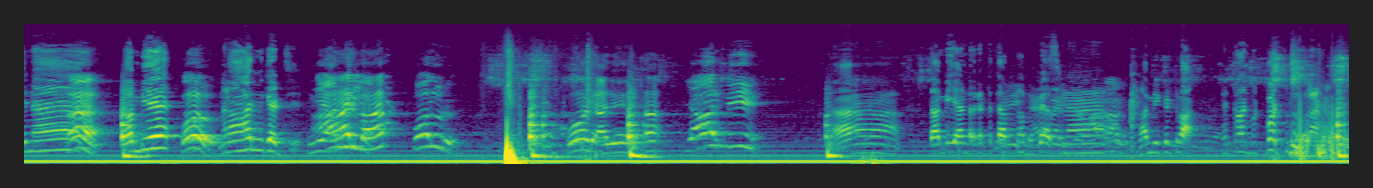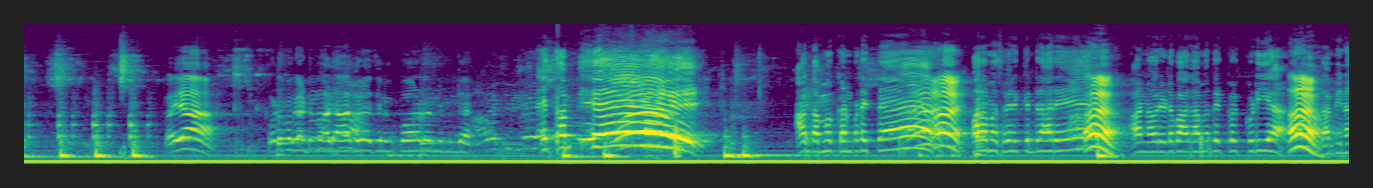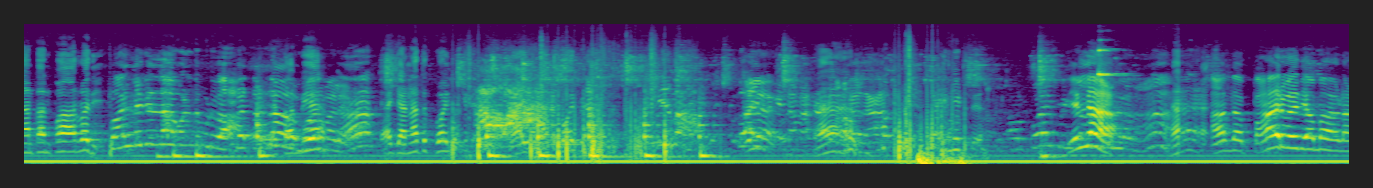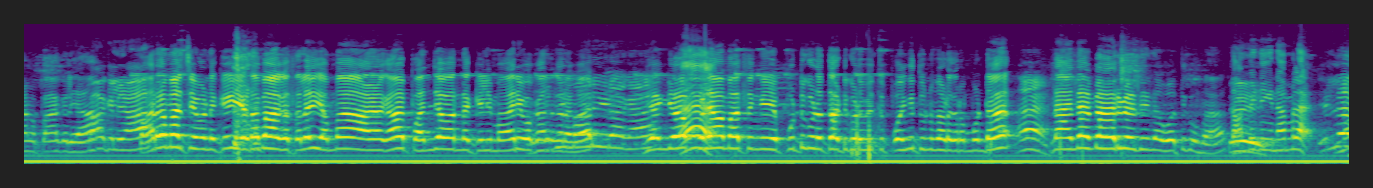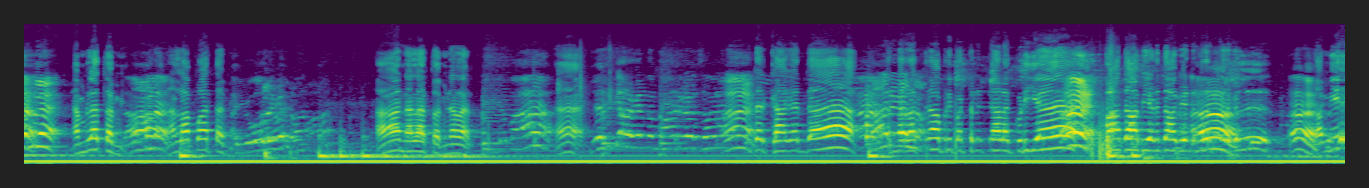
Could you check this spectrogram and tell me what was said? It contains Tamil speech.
எதுக்கா வந்துச்சுனா ஆ. தம்பி நான் யாருன்னு கேட்டுச்சு நீ யாருமா ஓடு அது ஆ. ஆ, தம்பி என்ற கிட்ட தப்பு தப்பு பேசுனா தம்பி கிட்ட வா கிட்ட போட்டு. பையா குடும்ப கட்டுப்பாடு ஆபரேஷனுக்கு போகணும் ஏ தம்பி அந்த முக்கன் படைத்த. பரமசிவன் இருக்கின்றாரே ஆ. அன்னவர் இடபாகாம கொடிய. தம்பி நான் தான் பல்லுகள்லாம் விழுந்து விடுவா. தம்பி என்னத்துக்கு. இல்ல. ஆ. அந்த பார்வதி அம்மா நாங்க பாக்கலையா பார்க்கலையா? பரமசிவனுக்கு இடபாகத்துல எம்மா அழகா பஞ்சவர்ண கிளி மாதிரி உட்காந்துக்கிறாங்க எங்கேயோ புளியாமத்துங்க புட்டு கூட தட்டு கூட வித்து பொங்கி துண்ணு நடக்கிற முண்டை நான் என்ன பார்வதி நான் ஒத்துக்குமா? தம்பி நீங்க நம்பல? இல்ல. நம்பல. தம்பி. நல்லா பார் தம்பி. ஆ நல்லா தம்பி நல்லா? இதற்காக தான் இந்த ரத்னாபுரி பட்டணத்தில் ஆளக்கூடிய ஆ. வாதாபி அனுதாபி. தம்பி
